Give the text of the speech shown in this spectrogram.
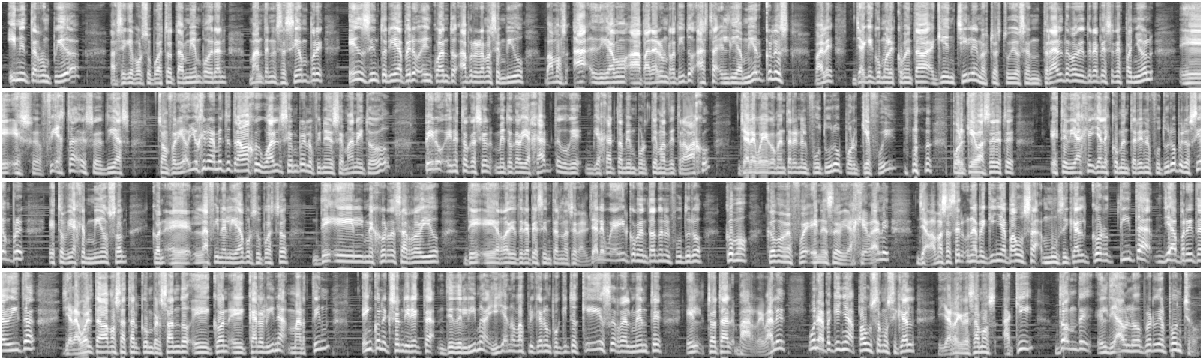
ininterrumpida, así que por supuesto también podrán mantenerse siempre en sintonía, pero en cuanto a programas en vivo, vamos a, digamos, a parar un ratito hasta el día miércoles, ¿vale? Ya que como les comentaba, aquí en Chile, nuestro estudio central de radioterapias en español, eh, es fiesta, esos días son feriados. Yo generalmente trabajo igual siempre los fines de semana y todo, pero en esta ocasión me toca viajar, tengo que viajar también por temas de trabajo. Ya les voy a comentar en el futuro por qué fui, por qué va a ser este, este viaje, ya les comentaré en el futuro, pero siempre estos viajes míos son con eh, la finalidad, por supuesto, del mejor desarrollo de eh, Radioterapias Internacional. Ya les voy a ir comentando en el futuro cómo, cómo me fue en ese viaje, ¿vale? Ya vamos a hacer una pequeña pausa musical cortita y apretadita, y a la vuelta vamos a estar conversando eh, con eh, Carolina Martín en conexión directa desde Lima y ella nos va a explicar un poquito qué es realmente el Total Barre, ¿vale? Una pequeña pausa musical y ya regresamos aquí donde el diablo perdió el poncho.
